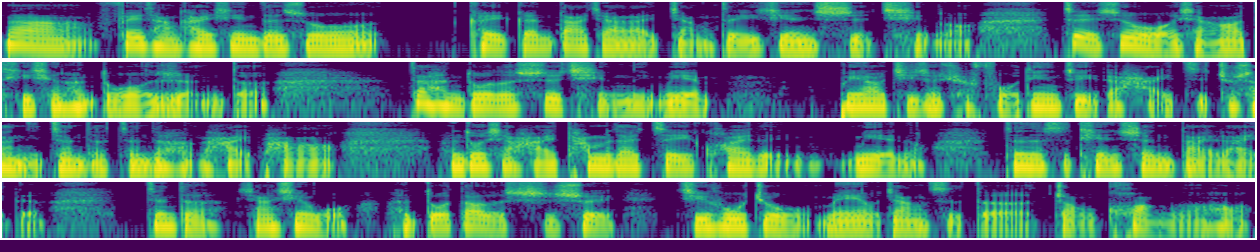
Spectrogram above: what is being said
那非常开心的说。可以跟大家来讲这一件事情哦，这也是我想要提醒很多人的，在很多的事情里面，不要急着去否定自己的孩子，就算你真的真的很害怕哦。很多小孩他们在这一块的里面哦，真的是天生带来的，真的相信我，很多到了十岁几乎就没有这样子的状况了哈，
